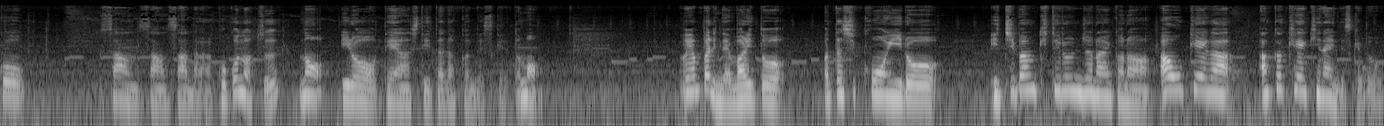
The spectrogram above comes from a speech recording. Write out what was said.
こう333だから9つの色を提案していただくんですけれどもやっぱりね割と私紺色一番着てるんじゃないかな。青系が赤系着ないんですけど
